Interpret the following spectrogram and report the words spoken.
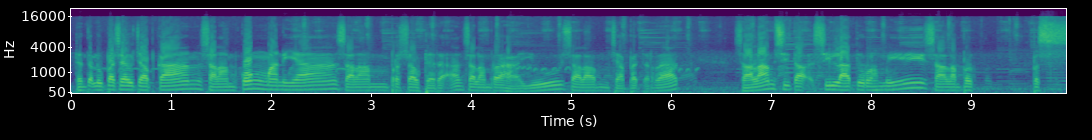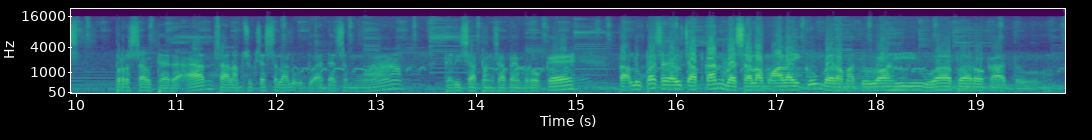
Dan tak lupa saya ucapkan salam kong mania salam persaudaraan salam rahayu salam jabat erat salam silaturahmi salam pes, persaudaraan salam sukses selalu untuk anda semua dari Sabang sampai Merauke Tak lupa saya ucapkan wassalamualaikum warahmatullahi wabarakatuh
